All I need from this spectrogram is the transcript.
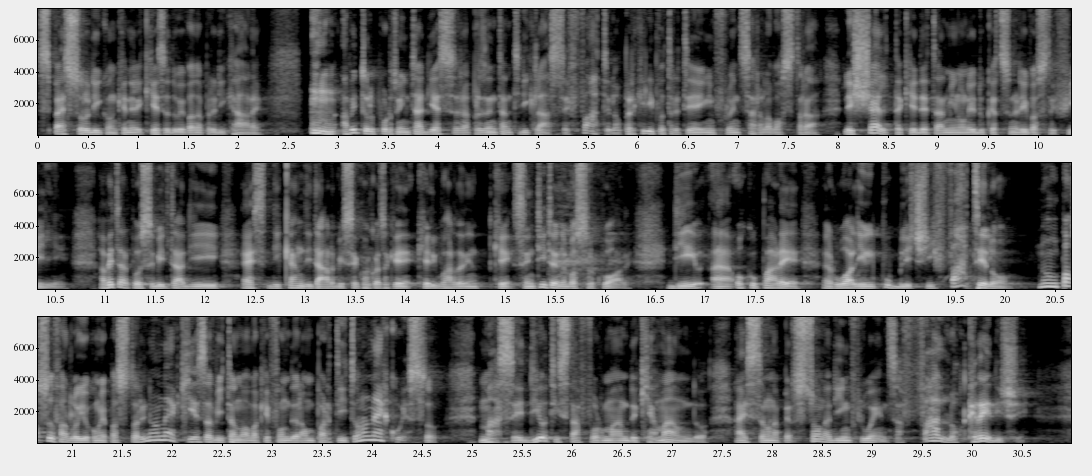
Spesso lo dico anche nelle chiese dove vado a predicare, avete l'opportunità di essere rappresentanti di classe, fatelo perché lì potrete influenzare vostra, le scelte che determinano l'educazione dei vostri figli. Avete la possibilità di, di candidarvi se è qualcosa che, che, riguarda, che sentite nel vostro cuore, di uh, occupare ruoli pubblici, fatelo non posso farlo io come pastore, non è Chiesa Vita Nuova che fonderà un partito, non è questo. Ma se Dio ti sta formando e chiamando a essere una persona di influenza, fallo, credici.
